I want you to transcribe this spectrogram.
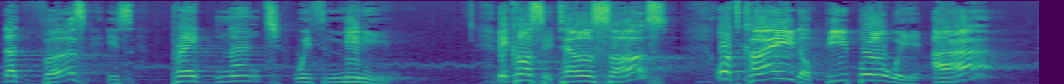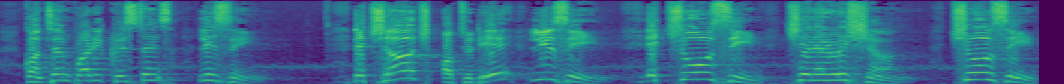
that verse is pregnant with meaning. Because it tells us what kind of people we are. Contemporary Christians, listen. The church of today, listen. A chosen generation choosing.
